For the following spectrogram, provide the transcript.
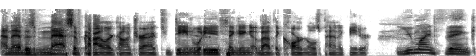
and they have this massive Kyler contract. Dean, what are you thinking about the Cardinals panic meter? You might think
